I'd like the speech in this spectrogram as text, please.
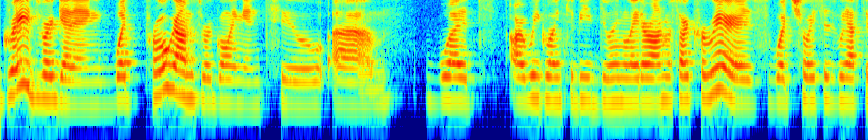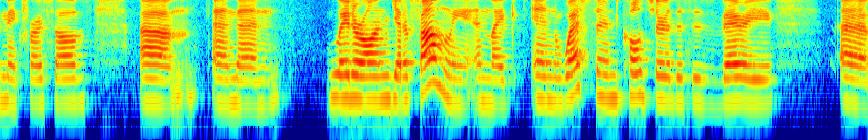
grades we're getting, what programs we're going into, um, what are we going to be doing later on with our careers, what choices we have to make for ourselves, um, and then later on get a family. And like in Western culture, this is very uh,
